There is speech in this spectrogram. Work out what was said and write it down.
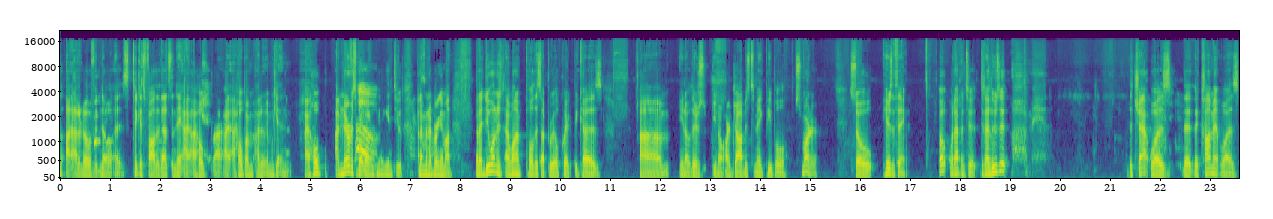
I, I don't know if it no. Uh, it's tickets father. That's the name. I, I hope. I, I hope I'm. I don't- I'm getting. I hope I'm nervous about what Oh. I'm getting into, but I'm going to bring him on. But I do want to. I want to pull this up real quick because, um, you know, there's you know, our job is to make people smarter. So here's the thing. Oh, what happened to it? Did I lose it? Oh man. The chat was the the comment was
